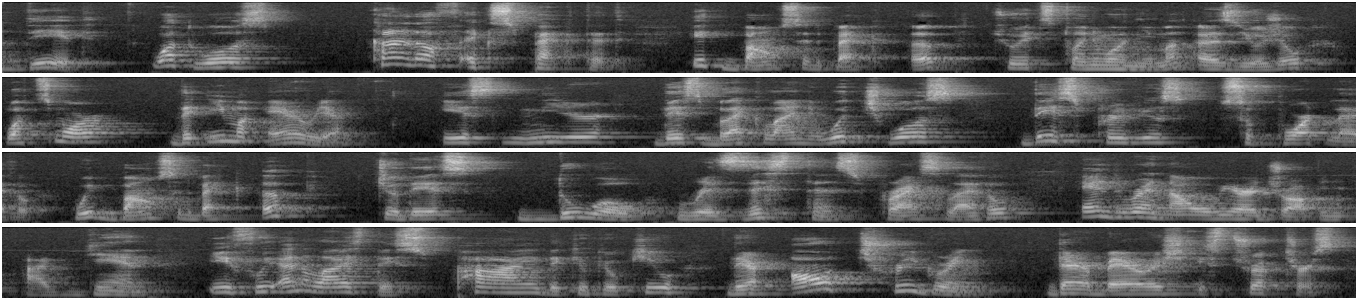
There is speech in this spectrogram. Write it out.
did what was kind of expected. It bounced back up to its 21 EMA as usual. What's more, the EMA area is near this black line, which was this previous support level. We bounced back up to this dual resistance price level, and right now we are dropping again. If we analyze the SPY, the QQQ, they're all triggering their bearish structures.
